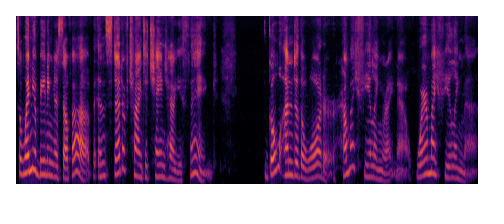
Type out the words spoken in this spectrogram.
So when you're beating yourself up, instead of trying to change how you think, go under the water. How am I feeling right now? Where am I feeling that?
